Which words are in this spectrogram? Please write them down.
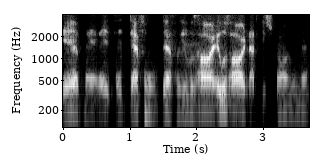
yeah, man, it, it, definitely, definitely, it was hard. It was hard not to get strong in there,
